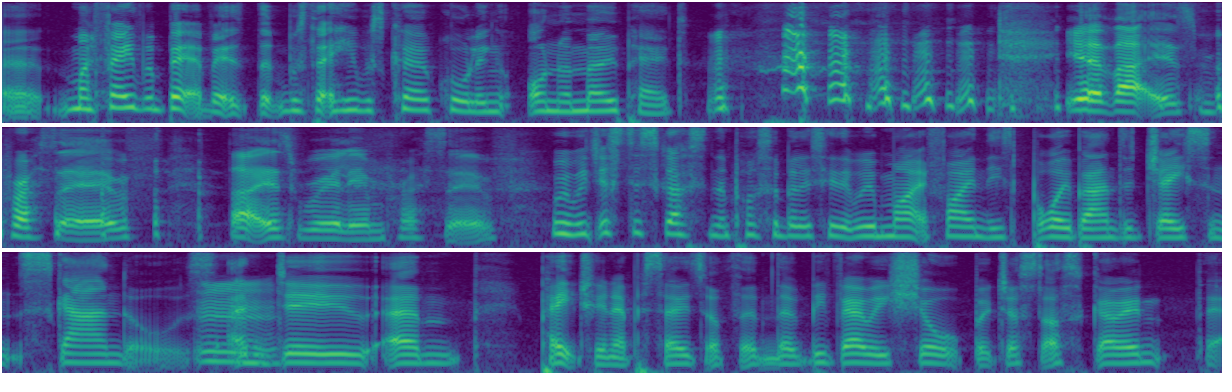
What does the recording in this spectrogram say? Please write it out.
Uh, my favourite bit of it was that he was curb crawling on a moped. Yeah, that is impressive. that is really impressive. We were just discussing the possibility that we might find these boy band adjacent scandals and do um, Patreon episodes of them. They'd be very short, but just us going, the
